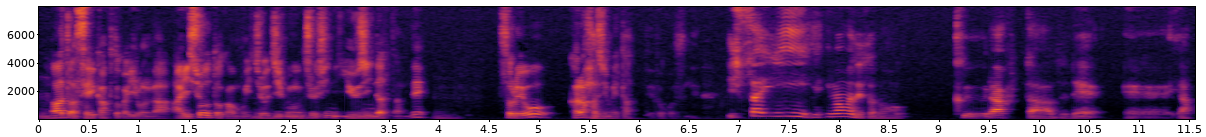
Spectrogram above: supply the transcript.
うん。あとは性格とかいろんな相性とかも一応自分を中心に友人だったんで、うん。それをから始めたっていうところですね。実際、今までその、クラフターズで、えーやっ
